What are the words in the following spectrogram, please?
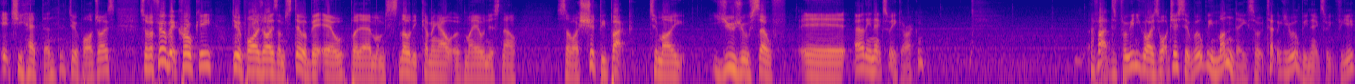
itchy head then. I do apologise. So if I feel a bit croaky, do apologise. I'm still a bit ill, but um, I'm slowly coming out of my illness now. So I should be back to my usual self uh, early next week, I reckon. In fact, for when you guys watch this, it will be Monday, so it technically will be next week for you.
